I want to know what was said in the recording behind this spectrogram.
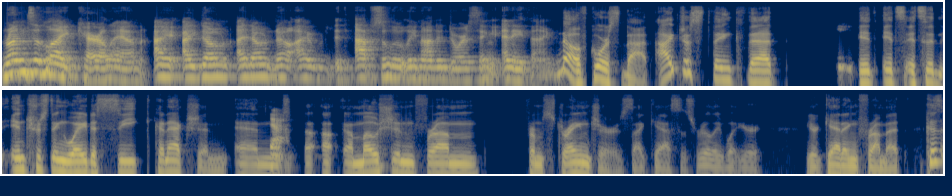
run to light, Carol Ann. I, I don't I don't know. I it's absolutely not endorsing anything. No, of course not. I just think that it it's it's an interesting way to seek connection and Yeah. uh, uh, emotion from from strangers, I guess is really what you're you're getting from it. Because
